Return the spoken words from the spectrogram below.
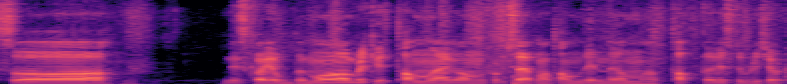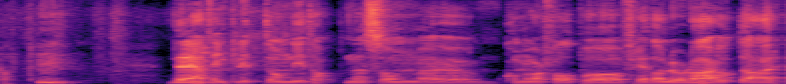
Så de skal jobbe med å bli kvitt han. og Jeg kan fort se for meg at han vinner en etappe hvis det blir kjørt hardt. Det jeg tenker litt om de etappene som eh, kommer i hvert fall på fredag og lørdag, er jo at det er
